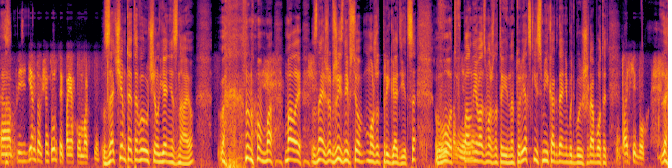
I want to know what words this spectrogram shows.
Э, президент, в общем, Турции поехал в Москву. Зачем ты это выучил, я не знаю. ну, мало, знаешь, в жизни все может пригодиться. Ну, вот, вполне возможно, ты и на турецкие СМИ когда-нибудь будешь работать. Спасибо.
